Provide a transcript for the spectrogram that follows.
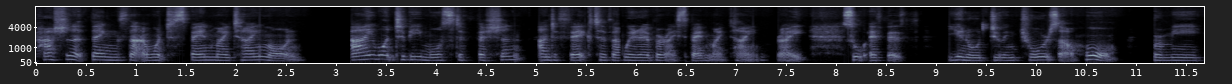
passionate things that I want to spend my time on. I want to be most efficient and effective wherever I spend my time, right? So if it's you know, doing chores at home. For me,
